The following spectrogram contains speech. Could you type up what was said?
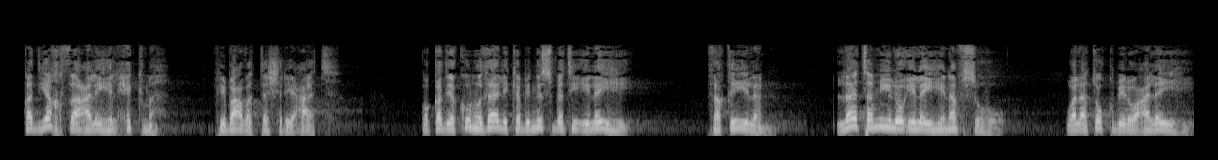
قد يخفى عليه الحكمة في بعض التشريعات وقد يكون ذلك بالنسبة إليه ثقيلا. لا تميل إليه نفسه ولا تقبل عليه.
